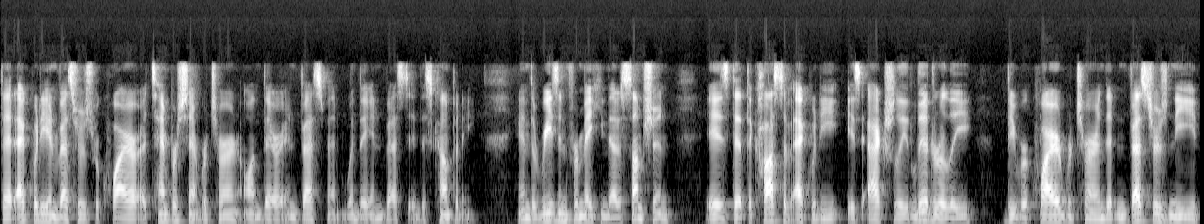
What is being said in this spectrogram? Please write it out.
that equity investors require a 10% return on their investment when they invest in this company. And the reason for making that assumption is that the cost of equity is actually literally the required return that investors need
